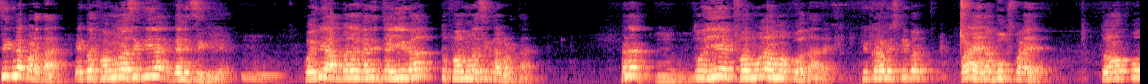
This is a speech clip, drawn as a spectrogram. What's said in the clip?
सीखना पड़ता है। एक बार फॉर्मूला सीख लिया गणित सीख लिया। हम्म। कोई भी आप वाला गणित जाइएगा तो फॉर्मूला सीखना पड़ता है। है ना? हम्म। तो ये एक फॉर्मूला हम आपको बता रहे हैं। क्योंकि हम इसके ऊपर पढ़े हैं ना बुक्स पढ़े हैं। तो हम आपको,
